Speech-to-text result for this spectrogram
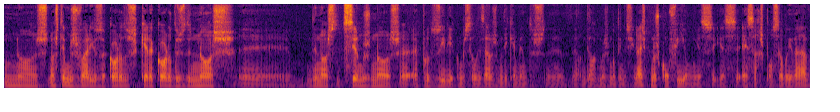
nós, nós temos vários acordos, quer acordos de nós, eh, de, nós, de sermos nós a, produzir e a comercializar os medicamentos de, de algumas multinacionais, que nos confiam esse, esse, essa responsabilidade,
